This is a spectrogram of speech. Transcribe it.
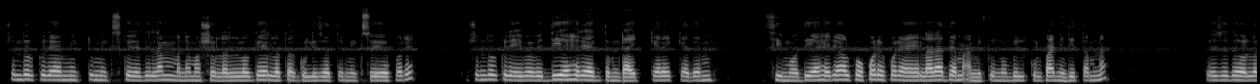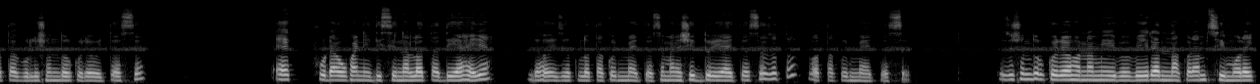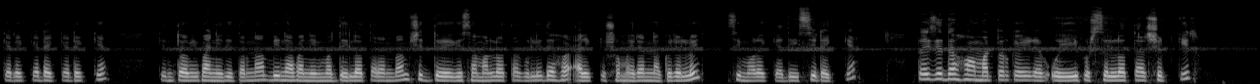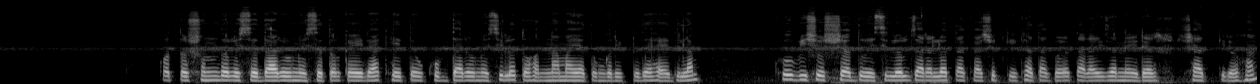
সুন্দর করে আমি একটু মিক্স করে দিলাম মানে মশলার লগে লতাগুলি যাতে মিক্স হয়ে পড়ে। সুন্দর করে এইভাবে দিয়া হেরে একদম ডাইকা রেখা দেম সিমো দিয়া হেরে অল্প পরে পরে এলারা দেম, আমি কোনো বিলকুল পানি দিতাম না। তো এই যে লতাগুলি সুন্দর করে হইতেছে। এক ফুটাও পানি দিছি না লতা দিয়া হেরে দেখো এই যে লতা কমে আইতেছে মানে সিদ্ধ হয়ে আইতেছে যত, লতা কমে আইতেছে। তো যে সুন্দর করে এখন আমি এইভাবেই রান্না করাম সিমো রেখে রেখে, ডেকে ডেকে। কিন্তু আমি পানি দিতাম না, বিনা পানির মধ্যেই লতা রান্নাম সিদ্ধ হয়ে গেছে আমার লতাগুলি। দেখো, আর একটু সময় রান্না করে লই সিমো রেখে দিয়েছি ডেকে। তো এই যে দেখো, আমার তরকারিটা ওই পড়ছে লতার শুটকির। কত সুন্দর হয়েছে, দারুণ হয়েছে তরকারিটা। খেতেও খুব দারুণ হয়েছিল। তখন নামাইয়া তোমরা একটু দেখাই দিলাম। খুবই সুস্বাদু হয়েছিল। যারা লতা খা শুটকি খাতা করে তারাই জানে এটার স্বাদ কীরকম।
